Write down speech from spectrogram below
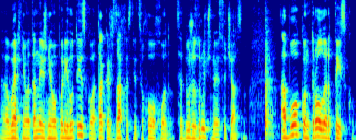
верхнього та нижнього порігу тиску, а також захист від сухого ходу. Це дуже зручно і сучасно. Або контролер тиску.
